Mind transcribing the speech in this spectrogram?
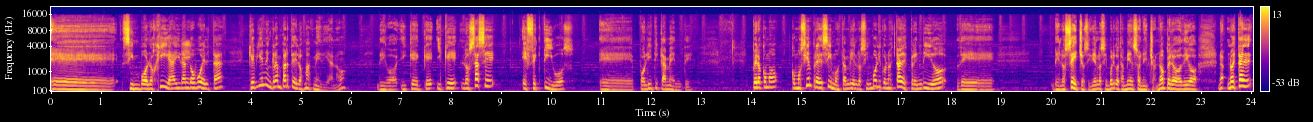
eh, simbología ahí dando Sí. vuelta que viene en gran parte de los más media, ¿no? Digo, y que, que- y que los hace efectivos eh, políticamente. Pero como, como siempre decimos también, lo simbólico no está desprendido de, de los hechos, si bien los simbólicos también son hechos, ¿no? Pero digo, no, no está de-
